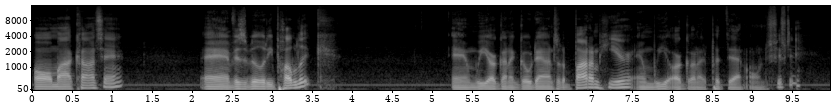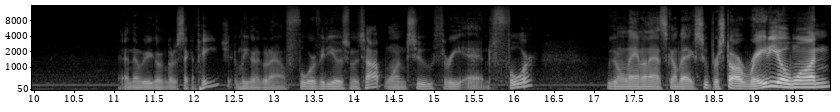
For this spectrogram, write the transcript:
all my content and visibility public. And we are going to go down to the bottom here and we are going to put that on 50. And then we're going to go to second page and we're going to go down four videos from the top one, two, three, and four. We're going to land on that Scumbag Superstar Radio one.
